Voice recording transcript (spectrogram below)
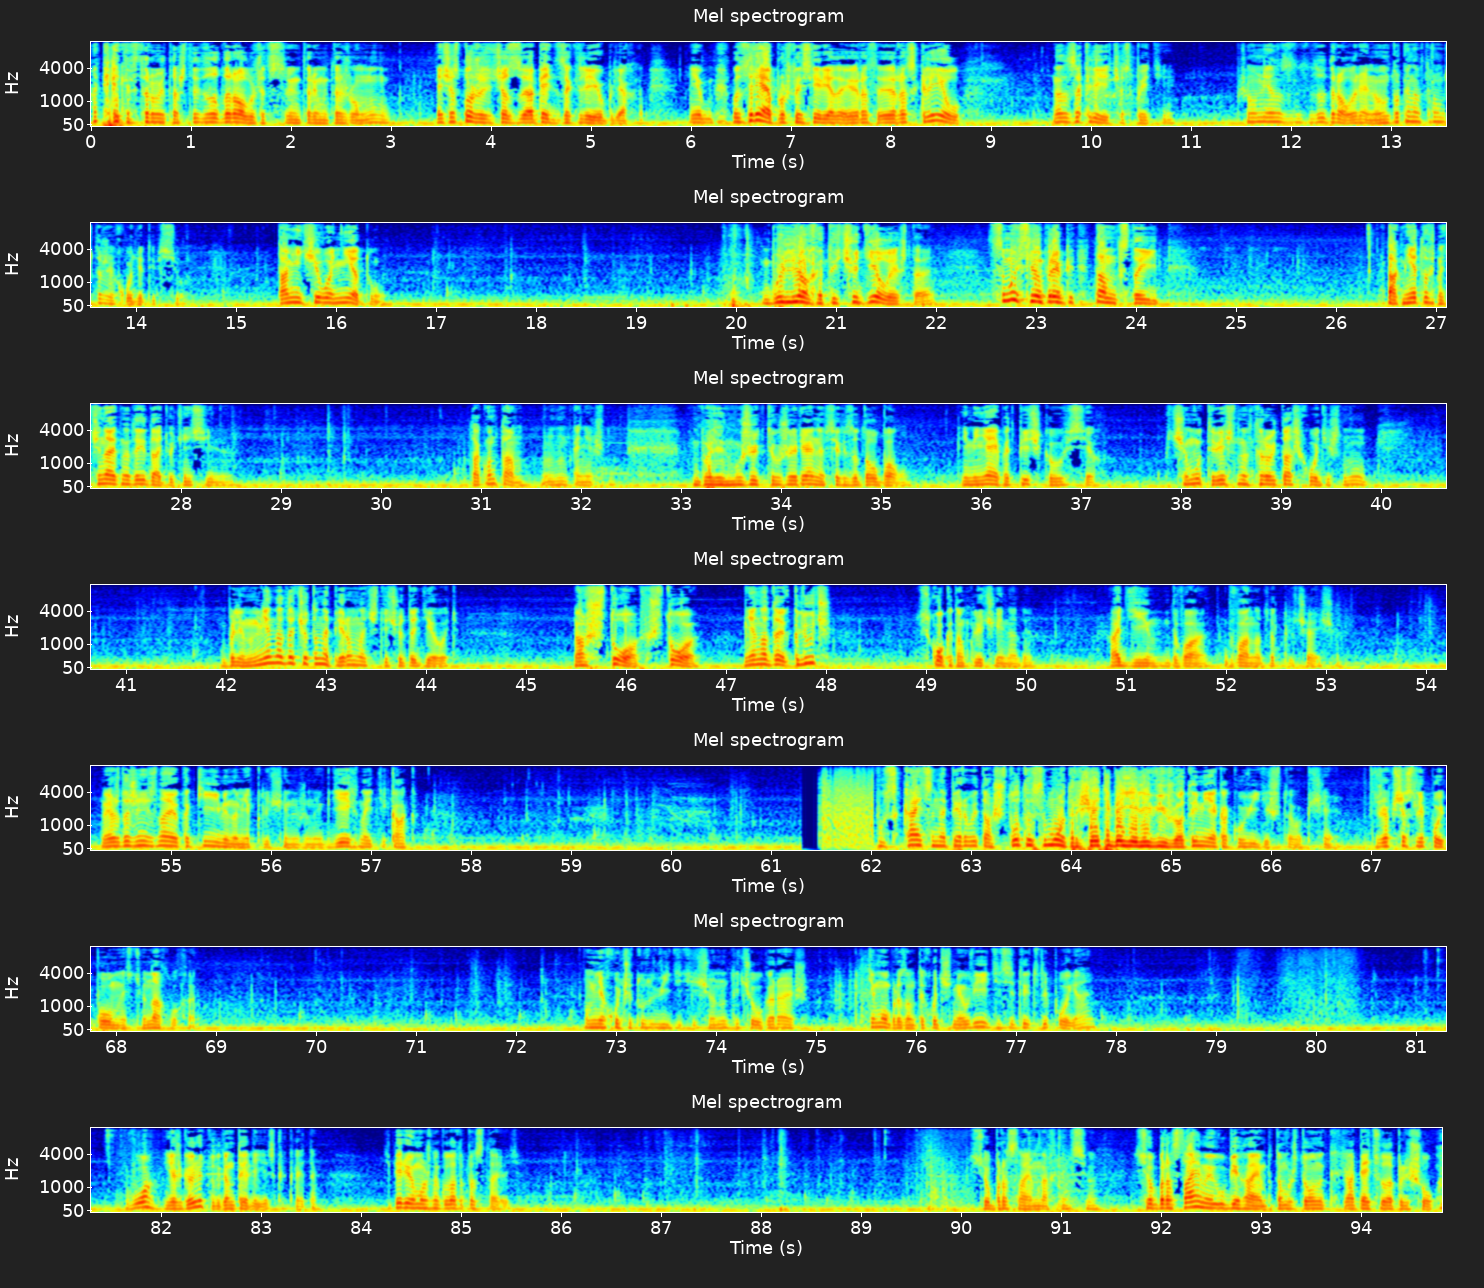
Опять на второй этаж. Ты задрал уже со своим вторым этажом. Ну, я сейчас тоже сейчас опять заклею, бляха. Я, вот зря я прошлой серии рас, расклеил. Надо заклеить сейчас пойти. Что он меня задрал, реально. Он только на втором этаже ходит и все. Там ничего нету. Бляха, ты что делаешь-то? В смысле он прям там стоит? Так, мне это начинает надоедать очень сильно. Так, он там. Угу, конечно. Блин, мужик, ты уже реально всех задолбал. И меня, и подписчиков, и всех. Почему ты вечно на второй этаж ходишь? Ну... Блин, ну мне надо что-то на первом, значит, еще доделать. А что? Что? Мне надо ключ? Сколько там ключей надо? Один, два. Два надо ключа еще. Но я же даже не знаю, какие именно мне ключи нужны. Где их найти, как? Спускайся на первый этаж. Что ты смотришь? Я тебя еле вижу, а ты меня как увидишь-то вообще? Ты же вообще слепой полностью, нахлухо. Он меня хочет увидеть еще. Ну ты что, угораешь? Каким образом ты хочешь меня увидеть, если ты слепой, а? Во, я же говорю, тут гантели есть какая-то. Теперь ее можно куда-то поставить. Все, бросаем нахрен все. Все бросаем и убегаем, потому что он опять сюда пришел.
